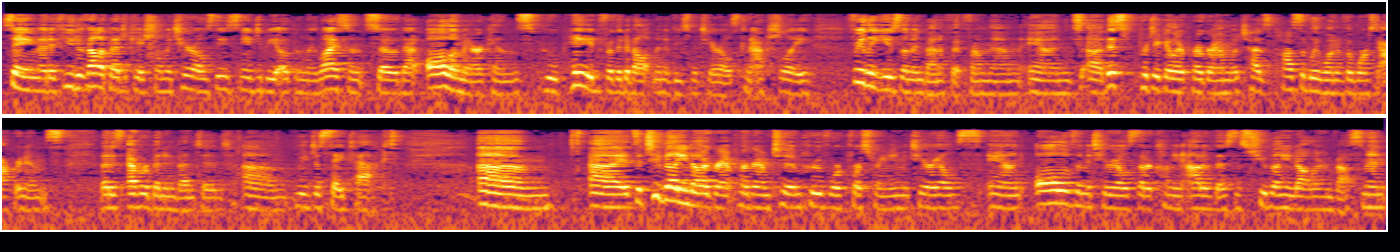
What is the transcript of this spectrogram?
saying that if you develop educational materials, these need to be openly licensed so that all Americans who paid for the development of these materials can actually freely use them and benefit from them. And uh, this particular program, which has possibly one of the worst acronyms that has ever been invented, um, we just say TACT. Um, uh, it's a $2 billion grant program to improve workforce training materials, and all of the materials that are coming out of this, this $2 billion investment,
